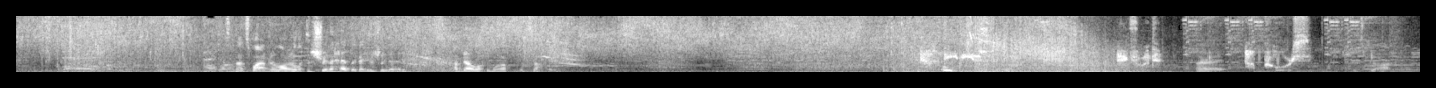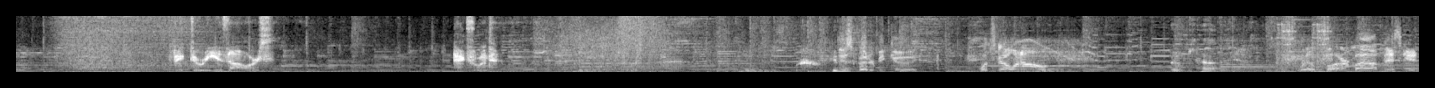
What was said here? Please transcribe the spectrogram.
Add-on. That's why I'm no longer looking straight ahead like I usually did. I'm now looking more up to the side. Devious. Excellent. Alright, Of course. let's drop. Victory is ours. Excellent. This better be good. What's going on? Okay. Well, butter my biscuit.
